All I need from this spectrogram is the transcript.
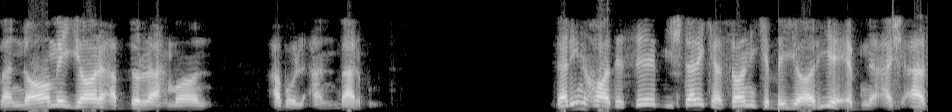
و نام یار عبدالرحمن ابوالانبر بود. در این حادثه بیشتر کسانی که به یاری ابن اشعث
